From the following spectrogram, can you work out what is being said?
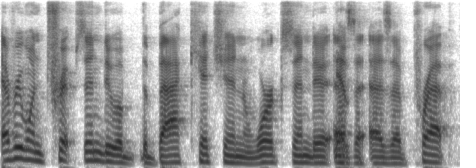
everyone trips into a, the back kitchen and works into it as a, as a prep.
